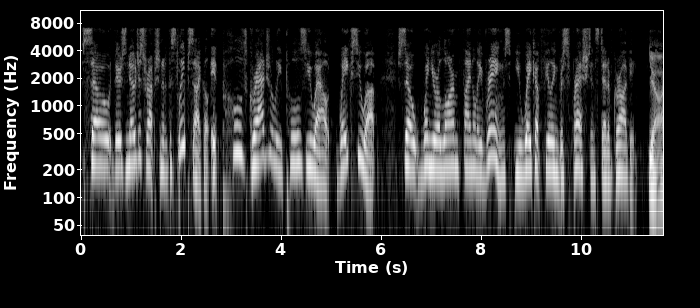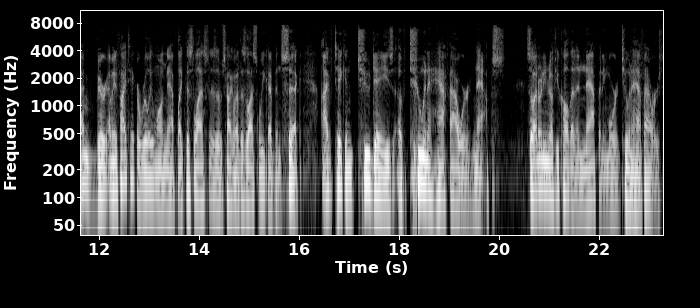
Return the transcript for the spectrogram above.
So there's no disruption of the sleep cycle. It pulls, gradually pulls you out, wakes you up. So when your alarm finally rings, you wake up feeling refreshed instead of groggy. Yeah, I'm very, I mean, if I take a really long nap, like this last, as I was talking about this last week, I've been sick. I've taken two days of two and a half hour naps. So I don't even know if you call that a nap anymore, two and a half hours.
